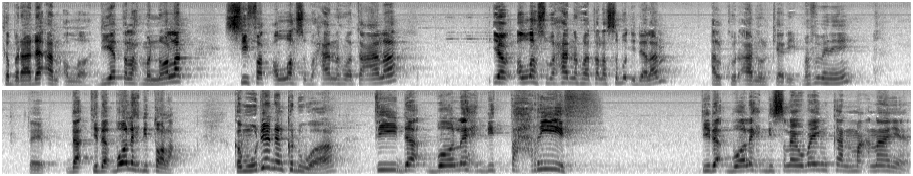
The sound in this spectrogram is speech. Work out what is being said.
keberadaan Allah. Dia telah menolak sifat Allah Subhanahu wa taala yang Allah Subhanahu wa taala sebut di dalam Al-Qur'anul Karim. Maaf ini? Tidak boleh ditolak. Kemudian yang kedua, tidak boleh ditahrif tidak boleh diselewengkan maknanya.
